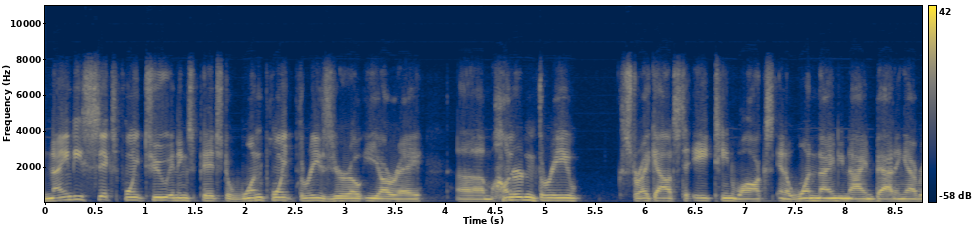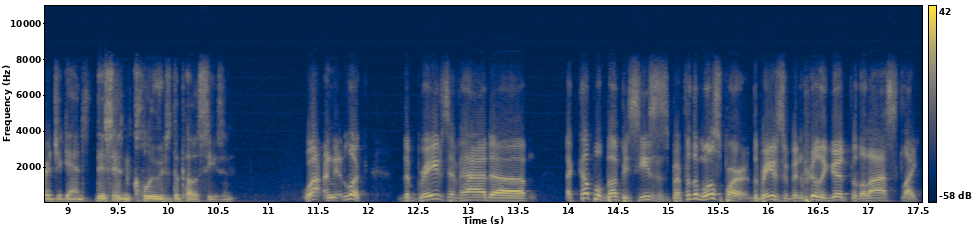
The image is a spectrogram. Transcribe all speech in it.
96.2 innings pitched, a 1.30 ERA, um, 103 strikeouts to 18 walks, and a 199 batting average against. This includes the postseason. Well, and look, the Braves have had uh, a couple bumpy seasons, but for the most part, the Braves have been really good for the last like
